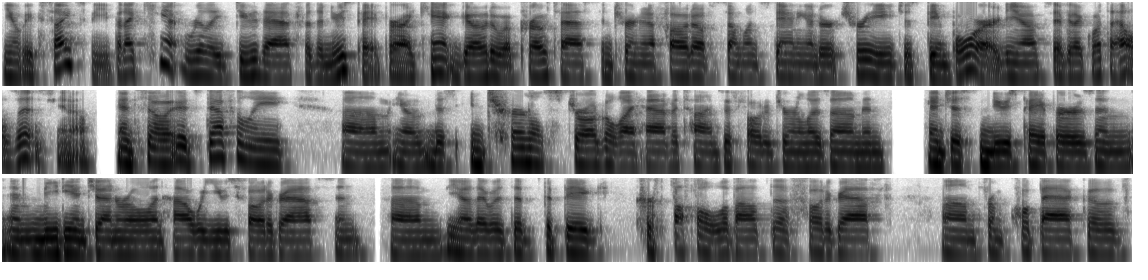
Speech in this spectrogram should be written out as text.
you know excites me. But i can't really do that for the newspaper. I can't go to a protest and turn in a photo of someone standing under a tree just being bored you know because they'd be like what the hell is this? You know? And so it's definitely um, you know this internal struggle i have at times with photojournalism and and just newspapers and, and media in general and how we use photographs. And um, you know there was the, the big kerfuffle about the photograph um, from quebec of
